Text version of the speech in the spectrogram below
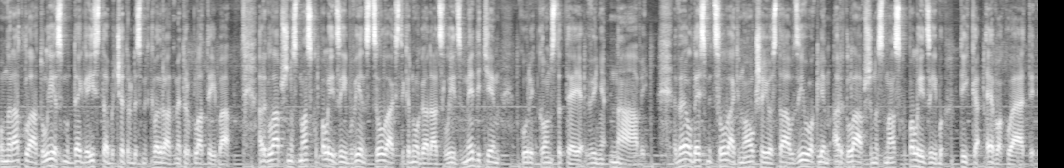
un ar atklātu liesmu dega istaba 40 km platībā. Ar glābšanas masku palīdzību viens cilvēks tika nogādāts līdz mediķiem, kuri konstatēja viņa nāvi. Vēl desmit cilvēki no augšējo stāvu dzīvokļiem ar glābšanas masku palīdzību palīdzību tika evakuēti.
